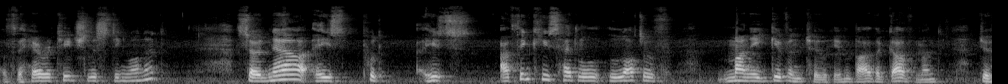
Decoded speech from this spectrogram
of the heritage listing on it. So now he's put he's I think he's had a lot of money given to him by the government. To,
